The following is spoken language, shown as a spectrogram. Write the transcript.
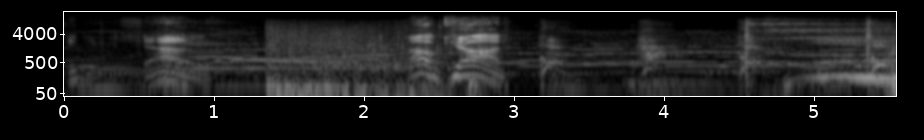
continue shall. Oh god!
